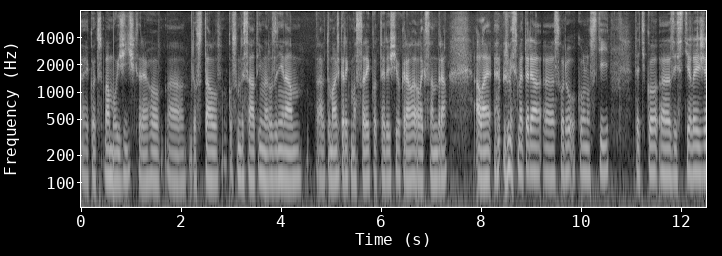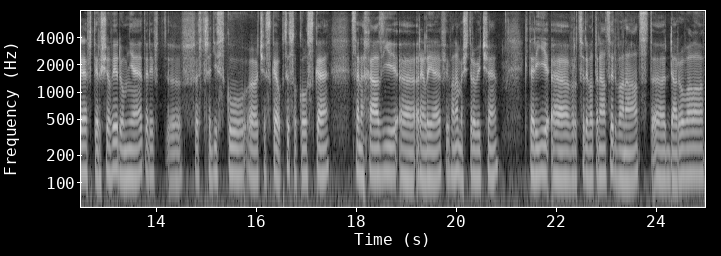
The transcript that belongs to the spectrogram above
jako třeba Mojžíš, kterého eh, dostal k 80. narozeninám právě Tomáš Garek Masaryk od tehdejšího krále Alexandra, ale my jsme teda eh, s chodou okolností teďko zjistili, že v Tyršově domě, tedy v, ve středisku České obce Sokolské, se nachází relief Ivana Meštroviče, který v roce 1912 darovala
